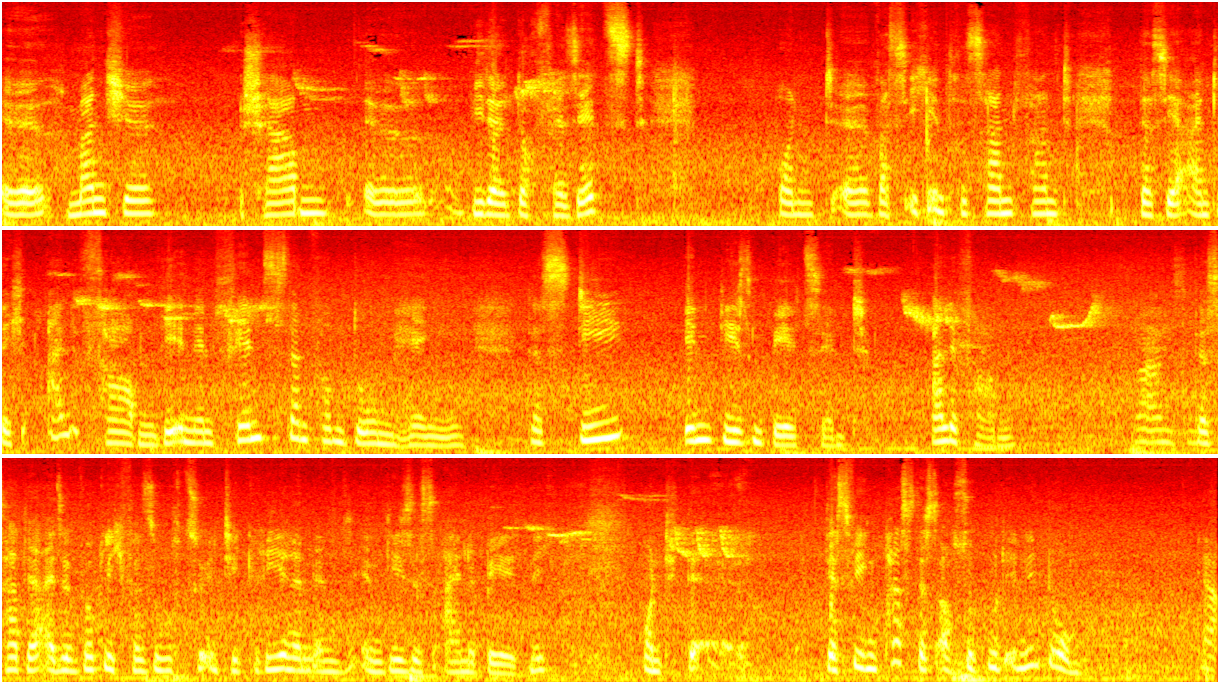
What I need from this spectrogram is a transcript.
äh, manche Scherben äh, wieder doch versetzt. Und äh, was ich interessant fand, dass er eigentlich alle Farben, die in den Fenstern vom Dom hängen, dass die in diesem Bild sind. Alle Farben. Wahnsinn. Das hat er also wirklich versucht zu integrieren in, in dieses eine Bild. Nicht? Und deswegen passt es auch so gut in den Dom. Ja,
